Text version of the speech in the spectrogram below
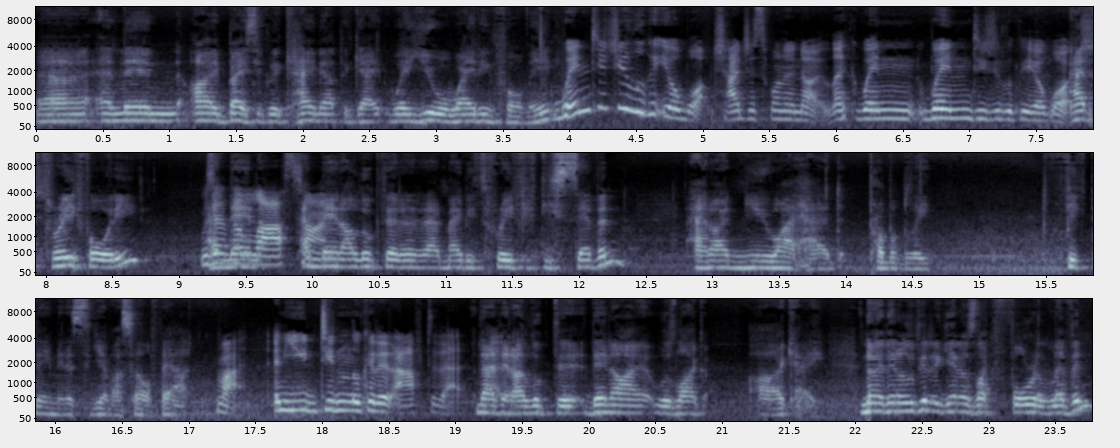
Uh, and then I basically came out the gate where you were waiting for me When did you look at your watch? I just want to know. Like when when did you look at your watch? at 3.40. Was and that the last time? And then I looked at it at maybe 3.57 and I knew I had probably 15 minutes to get myself out. right. And you didn't look at it after that. No, then I looked at Then I was like, oh, okay. No, then I looked at it again. It was like 4.11.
